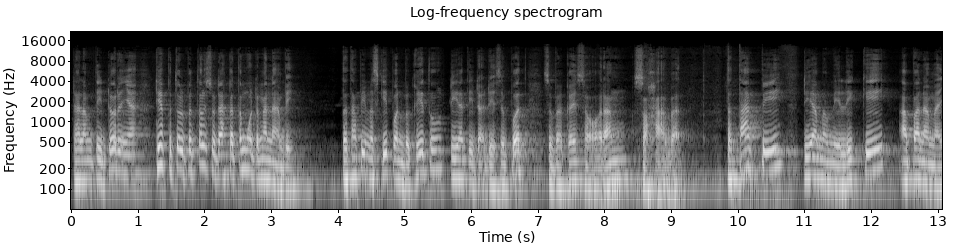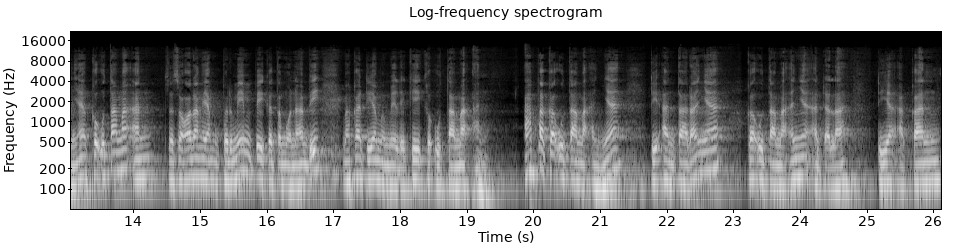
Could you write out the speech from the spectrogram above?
dalam tidurnya dia betul-betul sudah ketemu dengan Nabi. Tetapi meskipun begitu dia tidak disebut sebagai seorang sahabat. Tetapi dia memiliki apa namanya keutamaan seseorang yang bermimpi ketemu Nabi maka dia memiliki keutamaan. Apa keutamaannya? Di antaranya keutamaannya adalah dia akan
